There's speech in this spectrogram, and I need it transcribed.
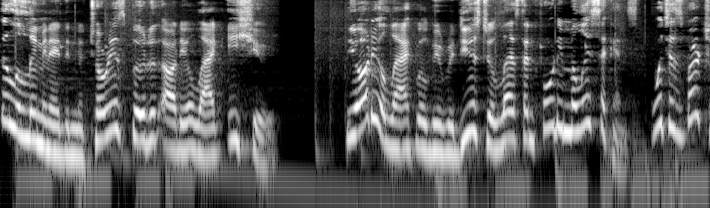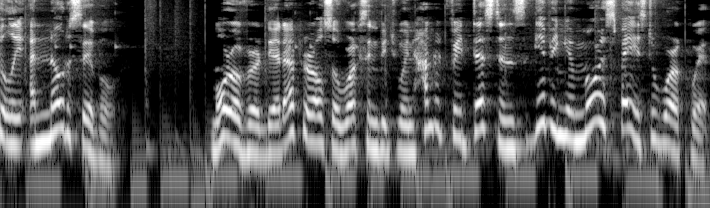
They'll eliminate the notorious Bluetooth audio lag issue the audio lag will be reduced to less than 40 milliseconds, which is virtually unnoticeable. Moreover, the adapter also works in between 100 feet distance, giving you more space to work with.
